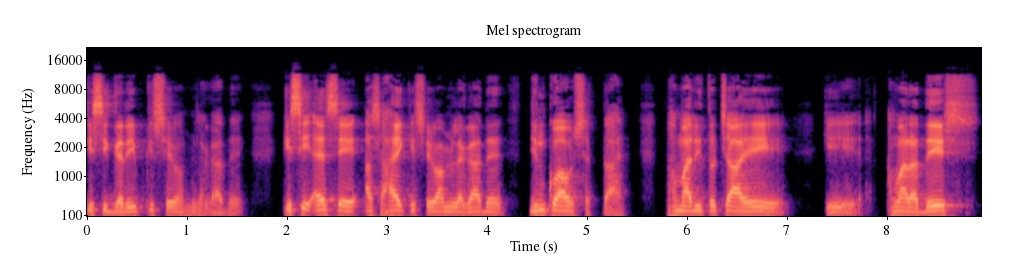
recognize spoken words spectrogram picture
किसी गरीब की सेवा में लगा दें, किसी ऐसे असहाय की सेवा में लगा दें, जिनको आवश्यकता है। हमारी तो चाहे कि हमारा देश,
